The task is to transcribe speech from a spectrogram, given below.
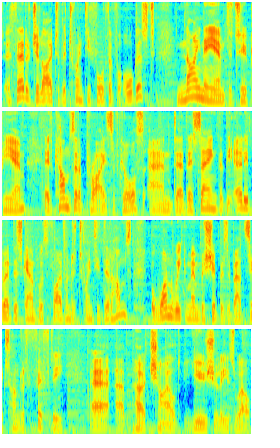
3rd of July to the 24th of August, 9 a.m. to 2 p.m. It comes at a price, of course, and uh, they're saying that the early bird discount was 520 dirhams, but one week membership is about 650 uh, uh, per child, usually as well.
